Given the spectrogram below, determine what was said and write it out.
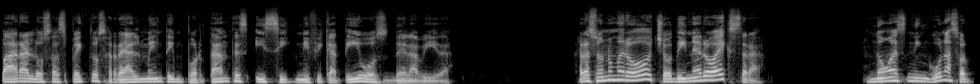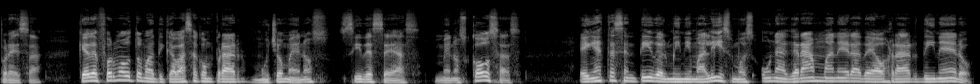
para los aspectos realmente importantes y significativos de la vida. Razón número 8, dinero extra. No es ninguna sorpresa que de forma automática vas a comprar mucho menos si deseas menos cosas. En este sentido, el minimalismo es una gran manera de ahorrar dinero.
